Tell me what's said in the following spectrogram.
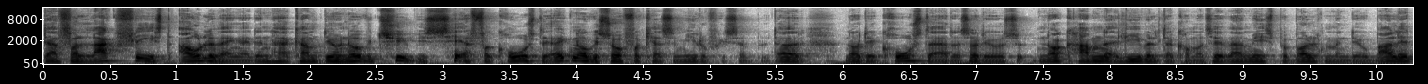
der får lagt flest afleveringer i den her kamp. Det er jo noget, vi typisk ser fra Kroos. Det er ikke noget, vi så fra Casemiro for eksempel. Der, når det er Kroos, der er der, så er det jo nok ham alligevel, der kommer til at være mest på bolden, men det er jo bare lidt,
